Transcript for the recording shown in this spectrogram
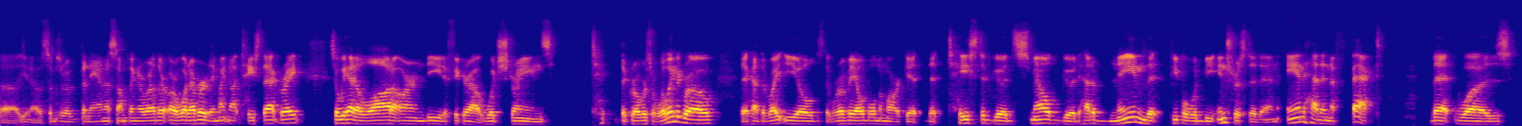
uh, you know some sort of banana something or whatever or whatever. They might not taste that great. So we had a lot of r&d to figure out which strains t- the growers were willing to grow that had the right yields that were available in the market that tasted good smelled good had a name that people would be interested in and had an effect that was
